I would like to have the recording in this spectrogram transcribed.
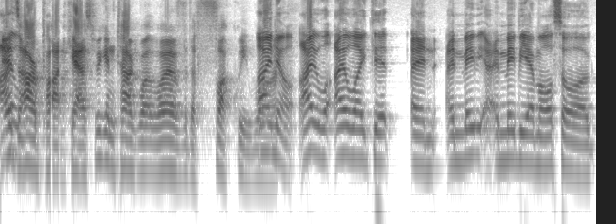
It's I, our podcast. We can talk about whatever the fuck we want. I know I I liked it, and and maybe and maybe I'm also a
